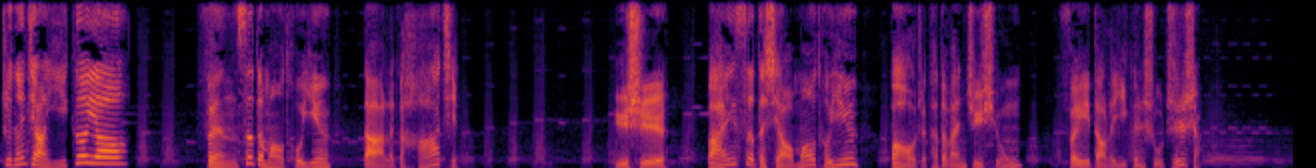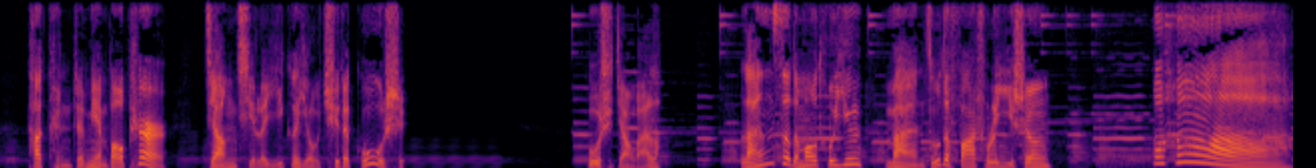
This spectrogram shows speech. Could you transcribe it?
只能讲一个哟。粉色的猫头鹰打了个哈欠，于是白色的小猫头鹰抱着他的玩具熊飞到了一根树枝上。他啃着面包片儿，讲起了一个有趣的故事。故事讲完了，蓝色的猫头鹰满足地发出了一声“啊哈”，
